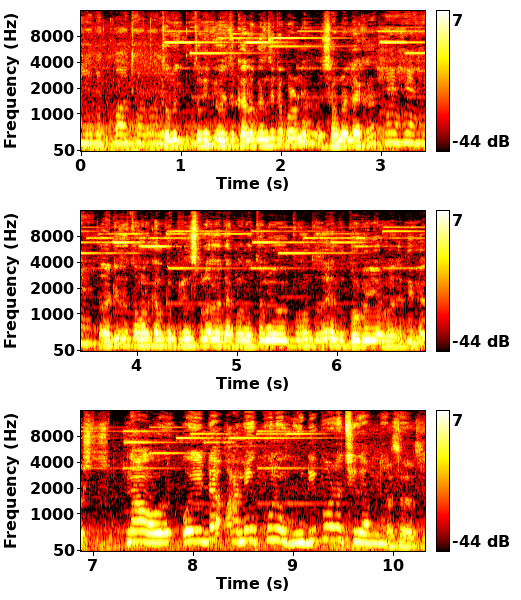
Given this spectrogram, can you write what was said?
সাথে কথা তুমি তুমি কি ওই যে কালো গেঞ্জিটা পড়ো না সামনে লেখা? হ্যাঁ হ্যাঁ হ্যাঁ। তো ওইটা তো তোমার কালকে প্রিন্সিপাল আছে দেখো তুমি ওই পর্যন্ত যাই দৌড়িয়ে এদিকে আসতেছো। না ওইটা আমি কোনো হুডি পরা ছিলাম না। আচ্ছা আচ্ছা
